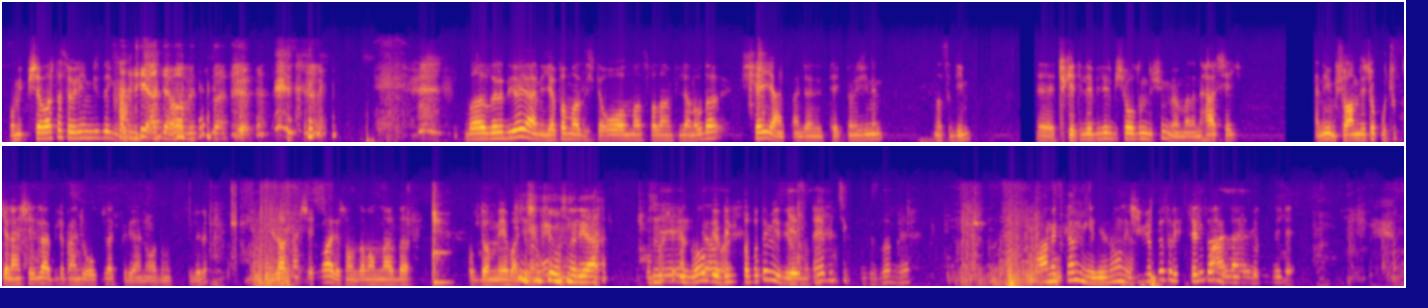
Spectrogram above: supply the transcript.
komik bir şey varsa söyleyin biz de gülelim. Hadi ya devam et. Bazıları diyor yani yapamaz işte o olmaz falan filan. O da şey yani bence hani teknolojinin nasıl diyeyim e, tüketilebilir bir şey olduğunu düşünmüyorum ben. Hani her şey hani ne bileyim şu an bize çok uçuk gelen şeyler bile bence olacaktır yani o adamın fikirleri. Ki zaten şey var ya son zamanlarda çok dönmeye başladı. Kim yapıyor bunları ya? Şey ne oluyor? Beni sabote mi ediyorsunuz? Gezmeye mi çıktınız lan ne? Ahmet'ten mi geliyor? Ne oluyor? Kim yapıyorsa hiç ses yok dedi.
